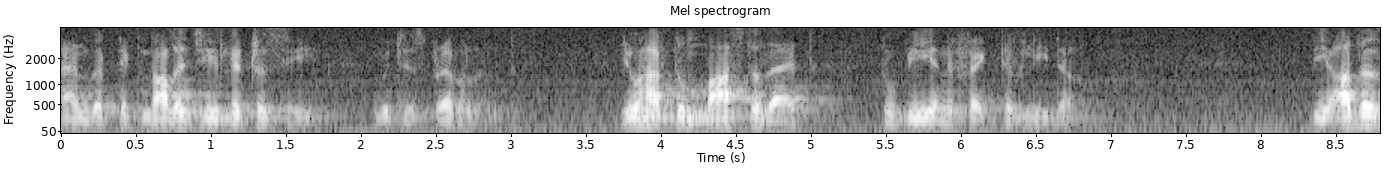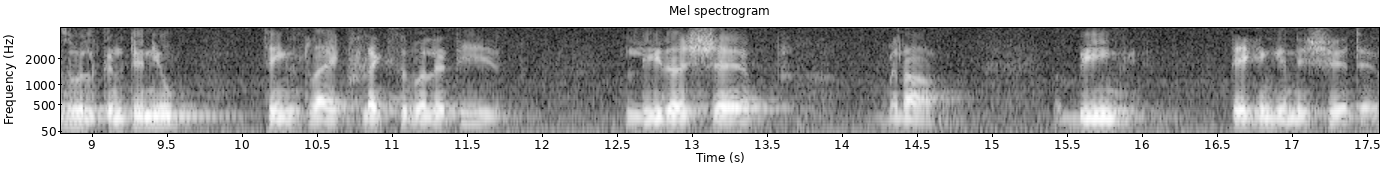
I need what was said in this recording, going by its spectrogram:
and the technology literacy which is prevalent. You have to master that to be an effective leader. The others will continue, things like flexibility, leadership, you know, being, taking initiative,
